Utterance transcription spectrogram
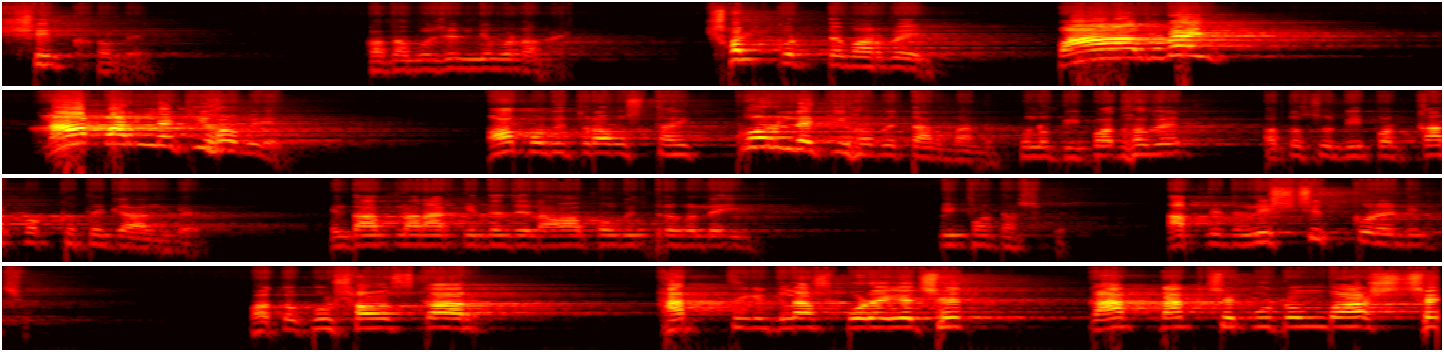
শিখ হবে। কথা বুঝেননি মনে হয়? সব করতে পারবে। পারবে না পারলে কি হবে? অপবিত্র অবস্থায় করলে কি হবে তার মানে? কোনো বিপদ হবে? অথচ বিপদ কার পক্ষ থেকে আসবে? কিন্তু আপনার আকিদে যে না অপবিত্র হলেই বিপদ আসবে। আপনি তো নিশ্চিত করে দিচ্ছেন কত কুসংস্কার, হাত থেকে গ্লাস পড়ে গেছে, কাক ডাকছে, কুটুম্ব আসছে।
